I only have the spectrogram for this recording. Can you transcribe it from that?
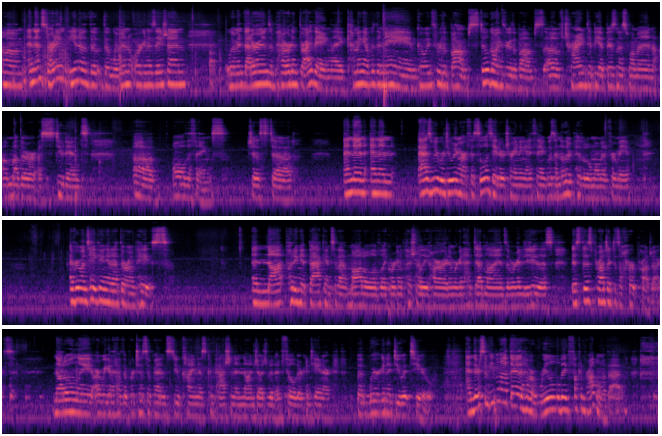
Um, and then starting, you know, the the women organization, women veterans empowered and thriving, like coming up with a name, going through the bumps, still going through the bumps of trying to be a businesswoman, a mother, a student, uh, all the things. Just uh, and then and then as we were doing our facilitator training, I think was another pivotal moment for me. Everyone taking it at their own pace and not putting it back into that model of like we're going to push really hard and we're going to have deadlines and we're going to do this. This this project is a heart project. Not only are we going to have the participants do kindness compassion and non-judgment and fill their container but we're going to do it too. And there's some people out there that have a real big fucking problem with that.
